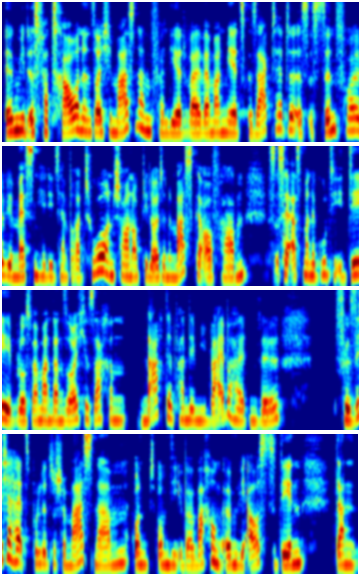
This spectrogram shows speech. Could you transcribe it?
irgendwie das Vertrauen in solche Maßnahmen verliert, weil wenn man mir jetzt gesagt hätte, es ist sinnvoll, wir messen hier die Temperatur und schauen, ob die Leute eine Maske aufhaben, das ist ja erstmal eine gute Idee. Bloß wenn man dann solche Sachen nach der Pandemie beibehalten will, für sicherheitspolitische Maßnahmen und um die Überwachung irgendwie auszudehnen, dann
